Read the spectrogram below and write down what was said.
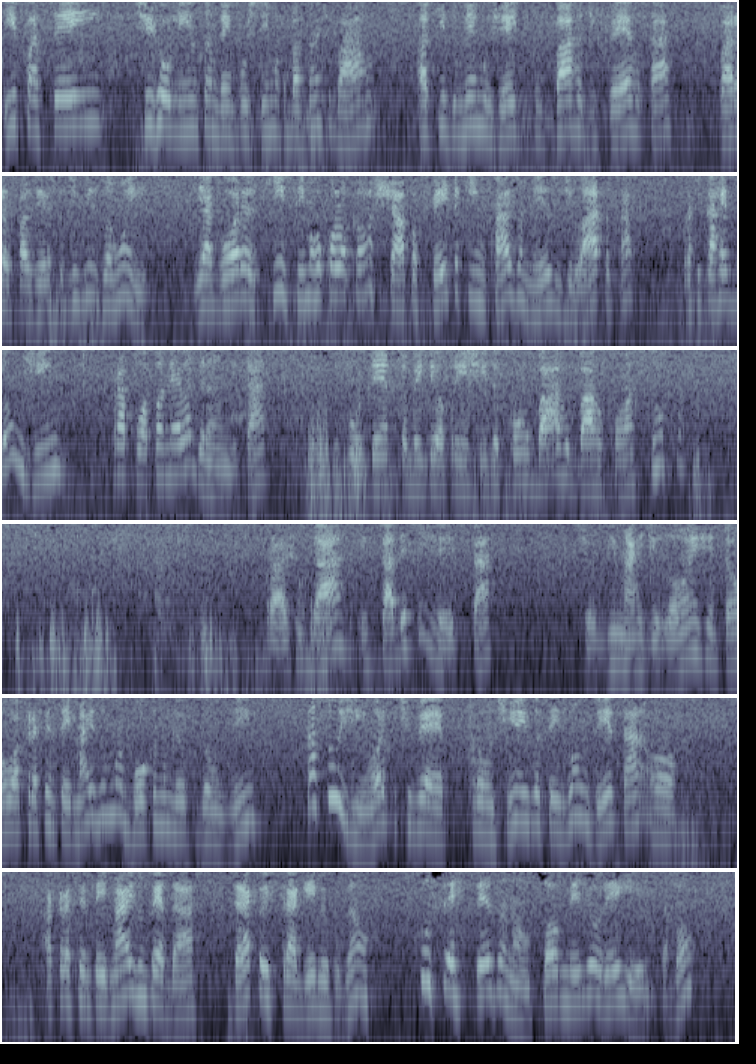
e passei tijolinho também por cima com bastante barro. Aqui do mesmo jeito, barra de ferro, tá? Para fazer essa divisão aí. E agora aqui em cima eu vou colocar uma chapa feita aqui em casa mesmo, de lata, tá? Para ficar redondinho, para pôr a panela grande, tá? E por dentro também deu a preenchida com barro, barro com açúcar. Para ajudar e tá desse jeito, tá? Eu vir mais de longe, então eu acrescentei mais uma boca no meu fogãozinho. Tá sujinho, a hora que tiver prontinho aí vocês vão ver, tá? Ó, acrescentei mais um pedaço. Será que eu estraguei meu fogão? Com certeza não, só melhorei ele, tá bom?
